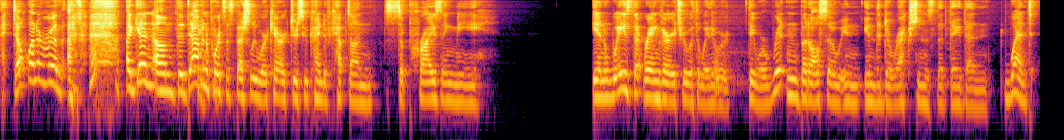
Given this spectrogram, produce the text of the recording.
I don't want to ruin that. again um the Davenports especially were characters who kind of kept on surprising me in ways that rang very true with the way they were they were written but also in in the directions that they then went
